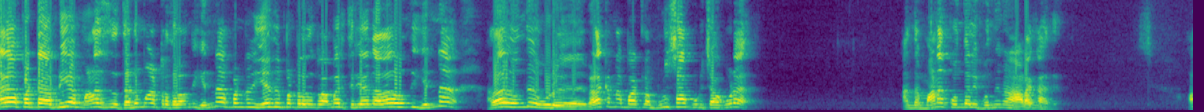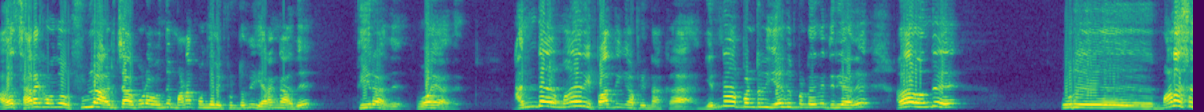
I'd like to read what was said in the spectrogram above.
ஏகப்பட்ட அப்படியே மனசு தடுமாற்றத்தில் வந்து என்ன பண்ணுறது ஏது பண்ணுறதுன்ற மாதிரி தெரியாது. அதாவது வந்து என்ன அதாவது வந்து ஒரு விளக்கெண்ணெய் பாட்டில் முழுசாக குடித்தா கூட அந்த மன கொந்தளிப்பு வந்து நான் அடங்காது. அதாவது சரக்கு வந்து ஒரு ஃபுல்லாக அடித்தா கூட வந்து மன கொந்தளிப்புன்றது இறங்காது தீராது ஓயாது. அந்த மாதிரி பார்த்தீங்க அப்படின்னாக்கா என்ன பண்ணுறது ஏது பண்ணுறதுனே தெரியாது. அதாவது வந்து ஒரு மனசு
